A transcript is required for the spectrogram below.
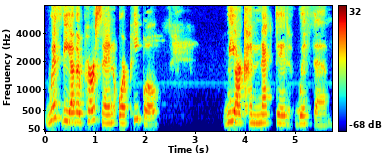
with the other person or people, we are connected with them.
